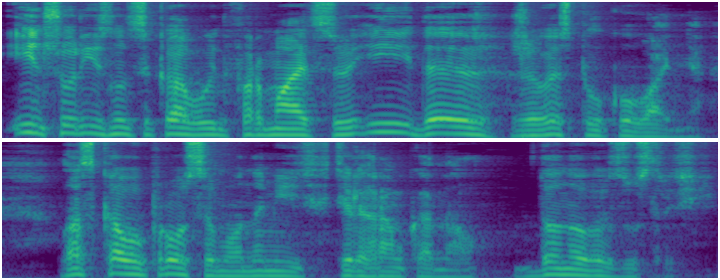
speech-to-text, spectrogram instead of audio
Іншу різну цікаву інформацію і йде живе спілкування. Ласкаво просимо на мій телеграм-канал. До нових зустрічей.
